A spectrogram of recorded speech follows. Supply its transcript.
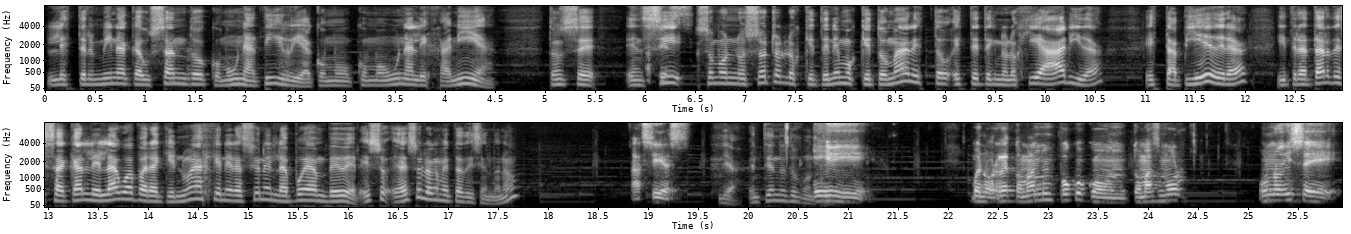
les termina causando como una tirria, como, como una lejanía. Entonces, en sí, somos nosotros los que tenemos que tomar esto, esta tecnología árida, esta piedra, y tratar de sacarle el agua para que nuevas generaciones la puedan beber. Eso, eso es lo que me estás diciendo, ¿no? Así es. Ya, entiendo tu punto. Y bueno, retomando un poco con Tomás More, uno dice,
